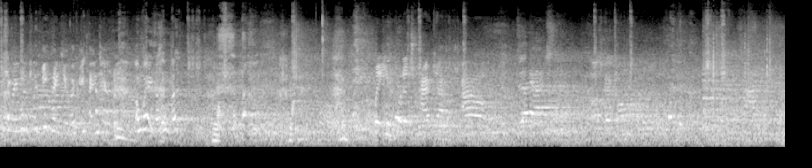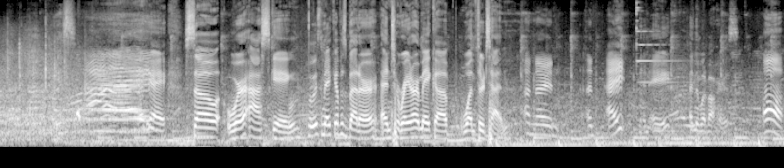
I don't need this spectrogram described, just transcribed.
Everyone's looking behind you, look behind you. Oh my god. look. Wait, you pulled a track out. Ow. Okay, so we're asking whose makeup is better and to rate our makeup 1 through 10. I know an eight. An 8. And then what about hers? Oh.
